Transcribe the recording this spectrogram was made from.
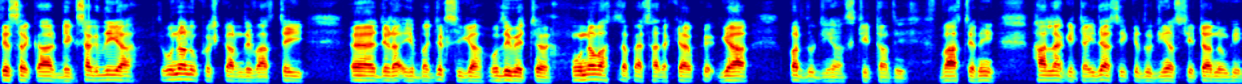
ਤੇ ਸਰਕਾਰ ਡਿੱਗ ਸਕਦੀ ਆ। ਤੇ ਉਹਨਾਂ ਨੂੰ ਖੁਸ਼ ਕਰਨ ਦੇ ਵਾਸਤੇ ਹੀ ਜਿਹੜਾ ਇਹ ਬਜਟ ਸੀਗਾ, ਉਹਦੇ ਵਿੱਚ ਉਹਨਾਂ ਵਾਸਤੇ ਤਾਂ ਪੈਸਾ ਰੱਖਿਆ ਗਿਆ। ਪਰ ਦੂਜੀਆਂ ਸਟੇਟਾਂ ਦੇ ਵਾਸਤੇ ਨਹੀਂ। ਹਾਲਾਂਕਿ ਚਾਹੀਦਾ ਸੀ ਕਿ ਦੂਜੀਆਂ ਸਟੇਟਾਂ ਨੂੰ ਵੀ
